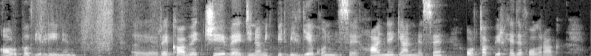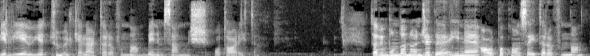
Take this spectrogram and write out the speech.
Avrupa Birliği'nin e, rekabetçi ve dinamik bir bilgi ekonomisi haline gelmesi ortak bir hedef olarak birliğe üye tüm ülkeler tarafından benimsenmiş o tarihte. Tabi bundan önce de yine Avrupa Konseyi tarafından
